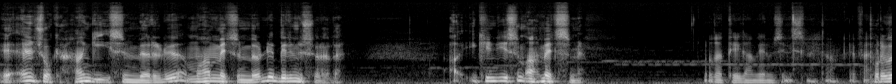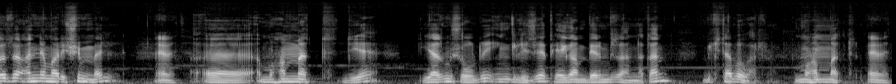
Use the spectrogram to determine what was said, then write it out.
E, en çok hangi isim veriliyor? Muhammed isim veriliyor birinci sırada. İkinci isim Ahmet ismi. O da peygamberimizin ismi. Tamam efendim. Profesör Anne Marie Schimmel Evet. e, Muhammed diye yazmış olduğu İngilizce peygamberimizi anlatan bir kitabı var. Muhammed. Evet.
